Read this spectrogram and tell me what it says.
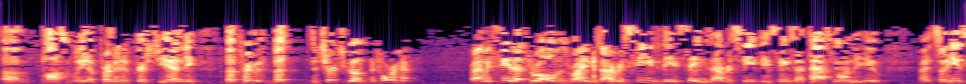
of possibly of primitive Christianity, but but the church goes before him. Right? We see that through all of his writings. I receive these things. I receive these things. I pass them on to you. Right? So he's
